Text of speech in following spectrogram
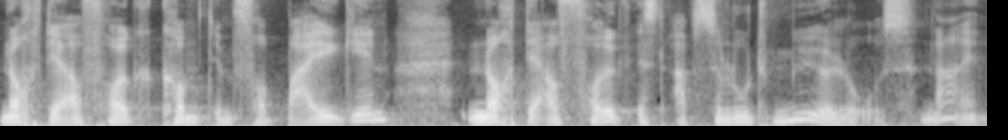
noch der Erfolg kommt im Vorbeigehen, noch der Erfolg ist absolut mühelos. Nein.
